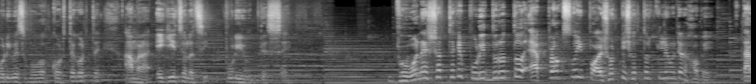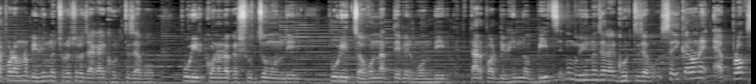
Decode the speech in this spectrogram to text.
পরিবেশ উপভোগ করতে করতে আমরা এগিয়ে চলেছি পুরীর উদ্দেশ্যে। ভুবনেশ্বর থেকে পুরীর দূরত্ব অ্যাপ্রক্স ওই পঁয়ষট্টি সত্তর কিলোমিটার হবে। তারপর আমরা বিভিন্ন ছোট ছোট জায়গায় ঘুরতে যাব, পুরীর কোনারকের সূর্য মন্দির, পুরীর জগন্নাথ দেবের মন্দির, তারপর বিভিন্ন বিচ এবং বিভিন্ন জায়গায় ঘুরতে যাব। সেই কারণে অ্যাপ্রক্স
